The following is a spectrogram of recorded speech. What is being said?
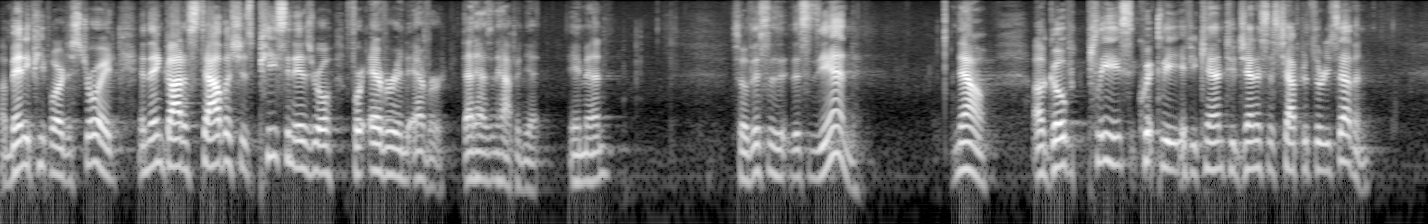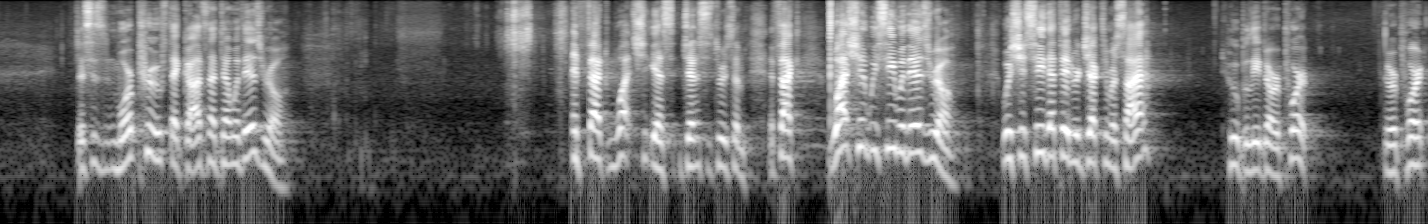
Uh, many people are destroyed. And then God establishes peace in Israel forever and ever. That hasn't happened yet. Amen? So this is, this is the end. Now, uh, go please quickly, if you can, to Genesis chapter 37. This is more proof that God's not done with Israel. In fact, what should, yes, Genesis 37. In fact, what should we see with Israel? We should see that they'd reject the Messiah. Who believed our report? The report,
